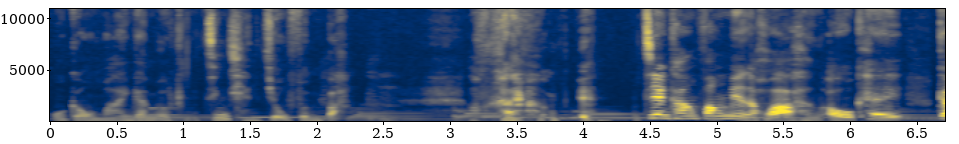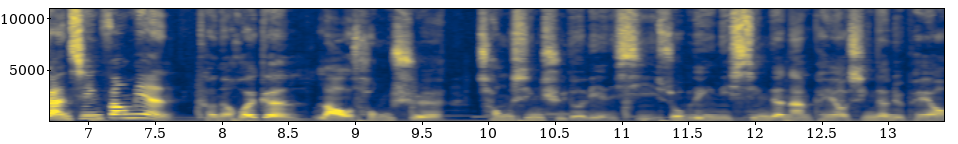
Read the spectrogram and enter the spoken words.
我跟我妈应该没有什么金钱纠纷吧。还很便。健康方面的话很 OK，感情方面可能会跟老同学重新取得联系，说不定你新的男朋友、新的女朋友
